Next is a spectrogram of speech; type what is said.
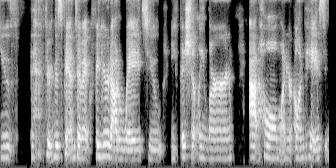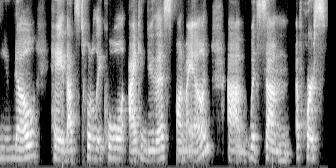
you've through this pandemic figured out a way to efficiently learn at home on your own pace and you know hey that's totally cool i can do this on my own um, with some of course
